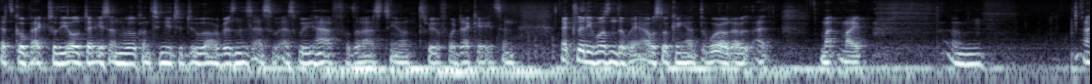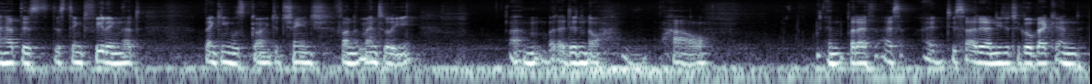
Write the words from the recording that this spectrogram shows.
let's go back to the old days, and we'll continue to do our business as as we have for the last you know three or four decades." And that clearly wasn't the way I was looking at the world. I, was, I my, my um, I had this distinct feeling that banking was going to change fundamentally, um, but I didn't know how. And but I, I, I, decided I needed to go back and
